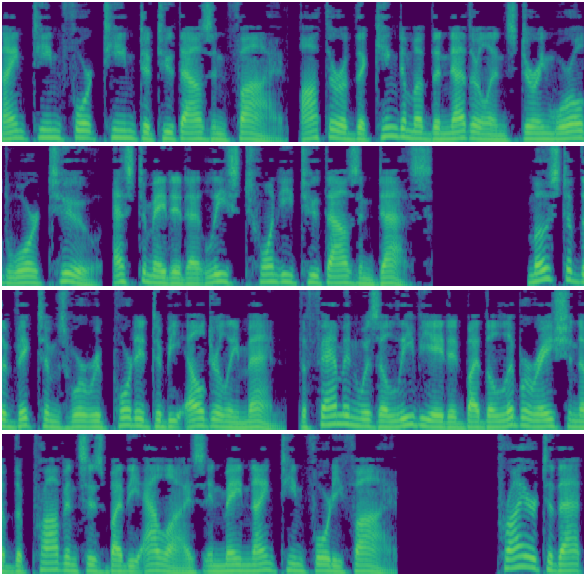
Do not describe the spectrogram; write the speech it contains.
(1914–2005), author of *The Kingdom of the Netherlands During World War II*, estimated at least 22,000 deaths. Most of the victims were reported to be elderly men. The famine was alleviated by the liberation of the provinces by the Allies in May 1945. Prior to that,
